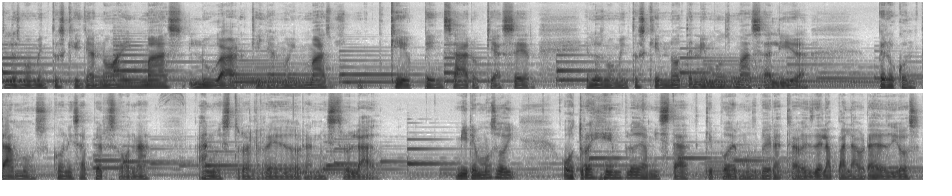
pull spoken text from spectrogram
en los momentos que ya no hay más lugar, que ya no hay más que pensar o que hacer, en los momentos que no tenemos más salida, pero contamos con esa persona a nuestro alrededor, a nuestro lado. Miremos hoy otro ejemplo de amistad que podemos ver a través de la palabra de Dios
